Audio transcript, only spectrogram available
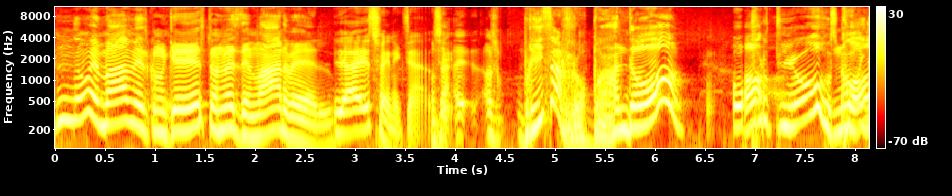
no me mames con que esto no es de Marvel. Ya es Fénix, ya. O sea, eh, ¿Brisa robando? ¡Oh, Oh, por Dios! no, ¿cuándo?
